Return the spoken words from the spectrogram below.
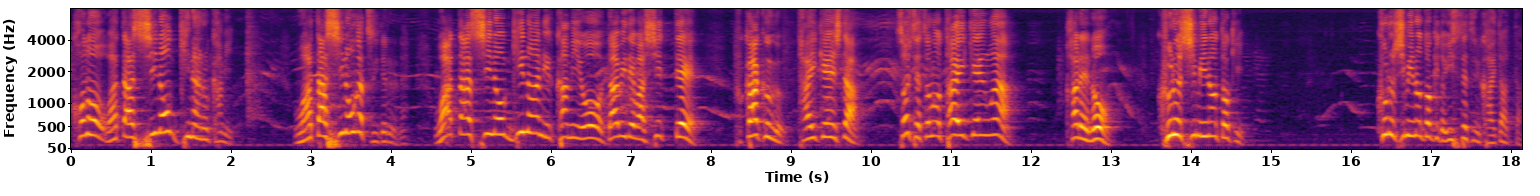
この私の義なる神私のがついてるよね。私の義なる神をダビデは知って深く体験した。そしてその体験は彼の苦しみの時苦しみの時と一節に書いてあった。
